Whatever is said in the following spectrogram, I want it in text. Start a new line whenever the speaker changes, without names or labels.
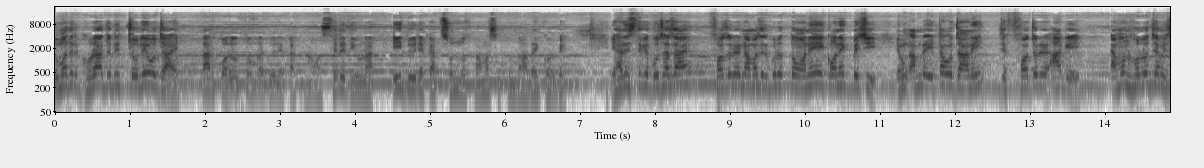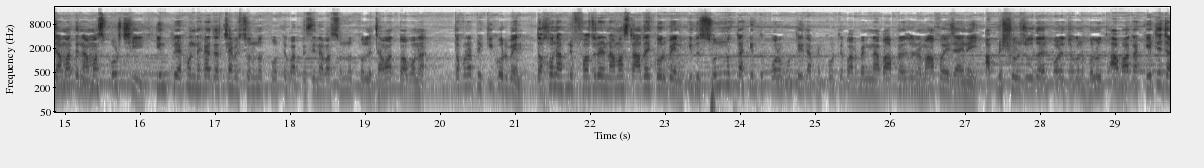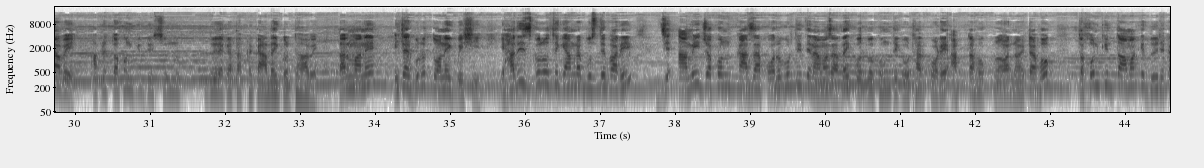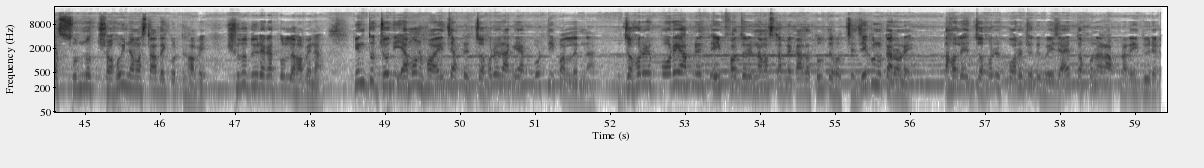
তোমাদের ঘোড়া যদি চলেও যায়, তারপরেও তোমরা দুই রেখাত নামাজ ছেড়ে দিও না। এই দুই রেখাত সুন্নত নামাজটা তোমরা আদায় করবে। এ হাদিস থেকে বোঝা যায়, ফজরের নামাজের গুরুত্ব অনেক অনেক বেশি। এবং আমরা এটাও জানি যে ফজরের আগে এমন হলো যে আমি জামাতে নামাজ পড়ছি, কিন্তু এখন দেখা যাচ্ছে আমি সুন্নত পড়তে পারতেছি না বা সুন্নত পড়লে জামাত পাবো না। তখন আপনি কি করবেন? তখন আপনি ফজরের নামাজটা আদায় করবেন, কিন্তু সুন্নতটা কিন্তু পরবর্তীতে আপনি করতে পারবেন না বা আপনার জন্য মাফ হয়ে যায় নাই। আপনি সূর্য উদয়ের পরে যখন হলুদ আভাটা কেটে যাবে, আপনি তখন কিন্তু সুন্নত দুই রেখাত আপনাকে আদায় করতে হবে। তার মানে এটার গুরুত্ব অনেক বেশি। এই হাদিসগুলো থেকে আমরা বুঝতে পারি যে আমি যখন কাজা পরবর্তীতে নামাজ আদায় করব ঘুম থেকে ওঠার পরে আটটা হোক বা নয়টা হোক, তখন কিন্তু আমাকে দুই রেখা শূন্য সহই নামাজটা আদায় করতে হবে। শুধু দুই রেখাত করলে হবে না। কিন্তু যদি এমন হয় যে আপনি জহরের আগে আর পড়তেই পারলেন না, জহরের পরে আপনি এই ফজরের নামাজটা আপনি কাজা তুলতে হচ্ছে যে কোনো কারণে, তাহলে জহরের পরে যদি হয়ে যায়, তখন আর আপনার এই দুই রেখা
